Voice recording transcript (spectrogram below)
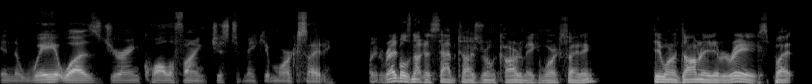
in the way it was during qualifying just to make it more exciting? Like Red Bull's not going to sabotage their own car to make it more exciting. They want to dominate every race, but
